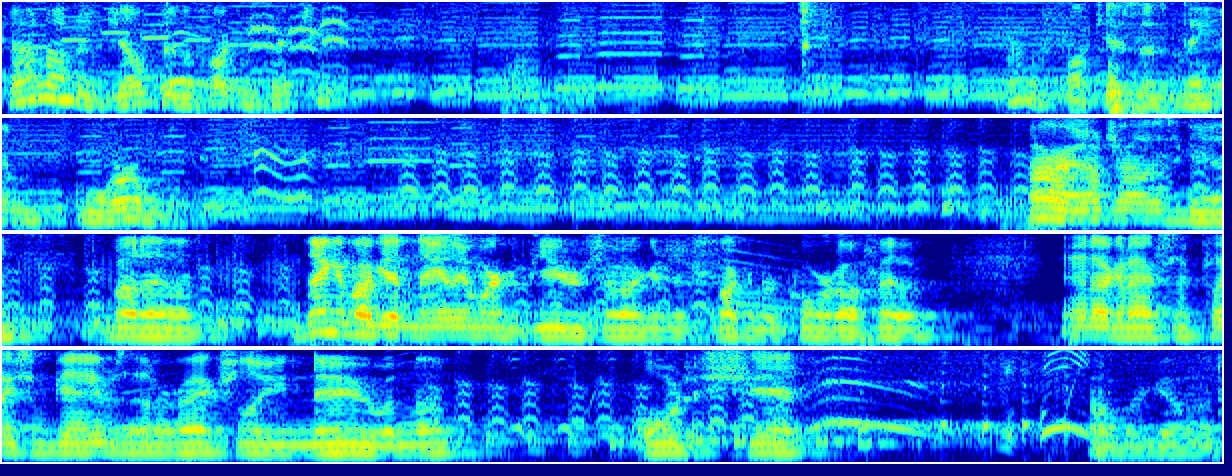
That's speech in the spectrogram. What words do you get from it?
Can I not just jump through the fucking picture? Where the fuck is this damn world? Alright, I'll try this again. But, uh, I'm thinking about getting an Alienware computer so I can just fucking record off it. And I can actually play some games that are actually new and not old as shit. Oh my god.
